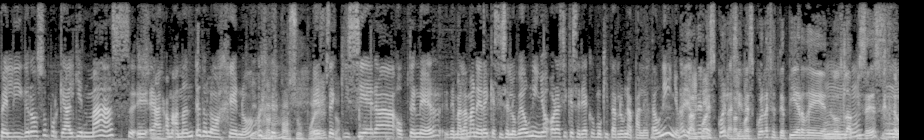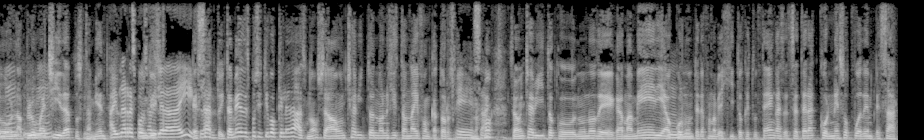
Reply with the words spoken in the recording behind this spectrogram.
peligroso porque alguien más, eh, amante de lo ajeno, Por, por supuesto. este, quisiera obtener de mala manera y que si se lo ve a un niño, ahora sí que sería como quitarle una paleta a un niño. No, y en cual, la escuela, si en la escuela se te pierde en los lápices o la pluma chida, pues también... Hay una un responsabilidad ahí, Exacto, claro. y también el dispositivo que le das, ¿no? O sea, un chavito no necesita un iPhone 14, ¿no? Exacto. O sea, un chavito con uno de gama media o con un teléfono viejito que tú tengas, etcétera, con eso puede empezar.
